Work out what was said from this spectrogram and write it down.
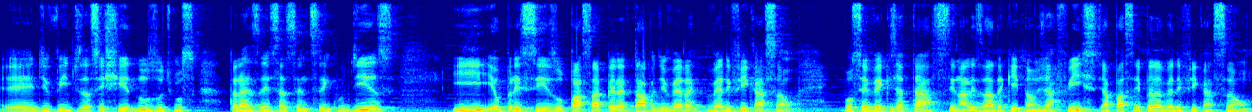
é, de vídeos assistidos nos últimos 365 dias e eu preciso passar pela etapa de verificação. Você vê que já está sinalizado aqui, então já fiz, já passei pela verificação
